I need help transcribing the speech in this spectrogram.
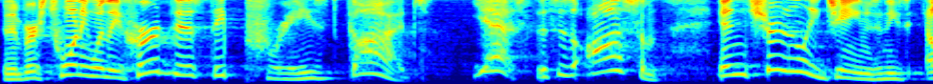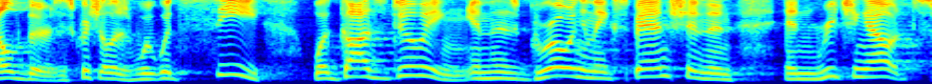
And in verse 20, when they heard this, they praised God. Yes, this is awesome. And certainly James and these elders, these Christian elders, would, would see what God's doing in his growing and the expansion and, and reaching out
